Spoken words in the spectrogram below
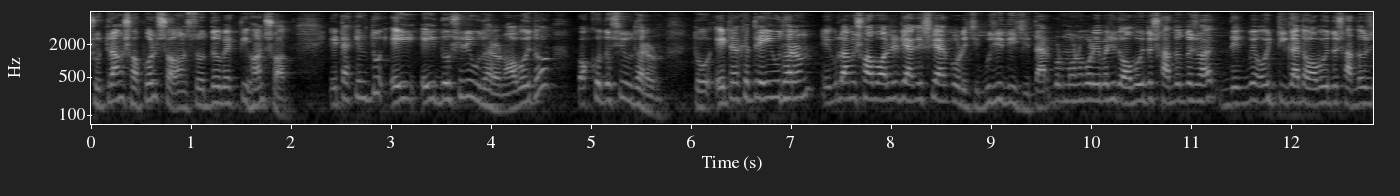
সুতরাং সফল শ্রদ্ধ ব্যক্তি হন সৎ। এটা কিন্তু এই এই দোষেরই উদাহরণ, অবৈধ পক্ষদোষীর উদাহরণ। তো এটার ক্ষেত্রে এই উদাহরণ, এগুলো আমি সব অলরেডি আগে শেয়ার করেছি, বুঝিয়ে দিয়েছি। তারপর মনে করি এবার যদি অবৈধ সাধ্যদোষ হয়, দেখবে ওই টিকাতে অবৈধ সাধ্যদোষ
